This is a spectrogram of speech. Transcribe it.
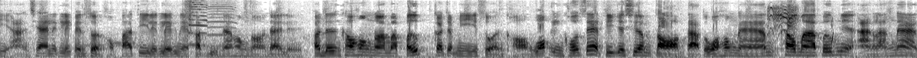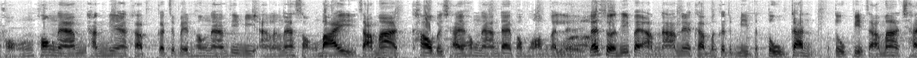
มีอ่างแช่เล็กๆ เป็นส่วนของปาร์ตี้เล็กๆเนี่ยครับอยู่หน้าห้องนอนได้เลยพอเดินเข้าห้องนอนมาปุ๊บก็จะมีส่วนของ walk-in closet ที่จะเชื่อมต่อกับตัวห้องน้ำเข้ามาปุ๊บเนี่ยอ่างล้างหน้าของห้องน้ำชั้นเนี่ยครับก็จะเป็นห้องน้ำที่มีอ่างล้างหน้า 2 ใบ สามารถเข้าไปใช้ห้องน้ำได้พร้อม ๆ กันเลย และส่วนที่ไปอาบน้ำเนี่ยครับมันก็จะมีประตูกั้นประตูปิดสามารถใช้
